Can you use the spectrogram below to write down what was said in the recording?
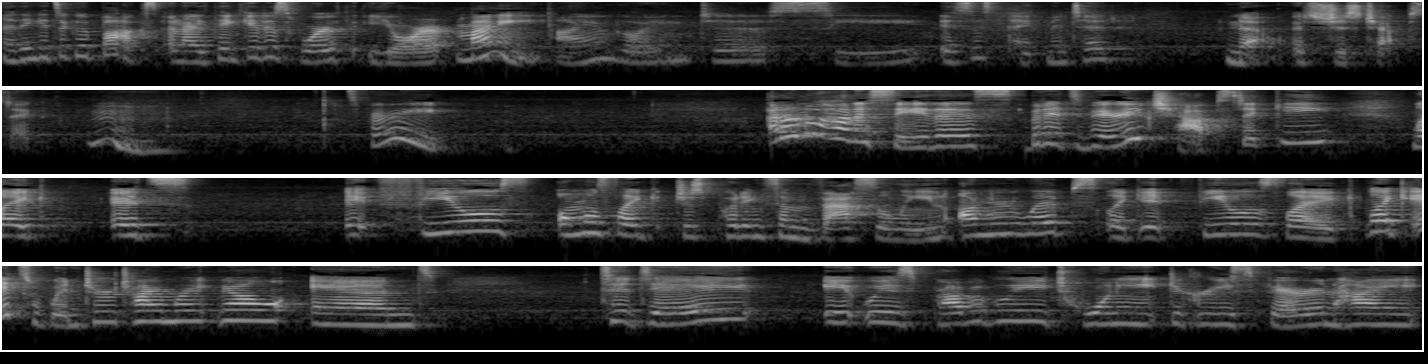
I think it's a good box and I think it is worth your money. I am going to see, is this pigmented? No, it's just chapstick. Hmm, it's very I don't know how to say this, but it's very chapsticky. Like it's, it feels almost like just putting some Vaseline on your lips. Like it feels like, like it's winter time right now. And today it was probably 28 degrees Fahrenheit,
